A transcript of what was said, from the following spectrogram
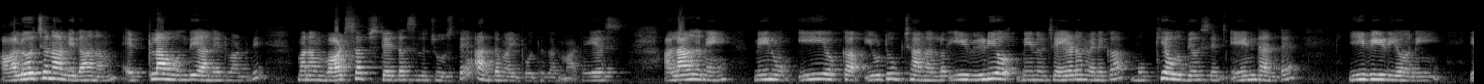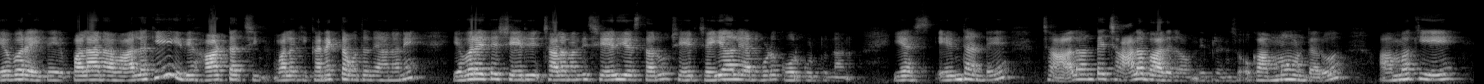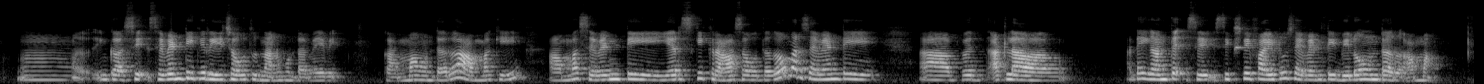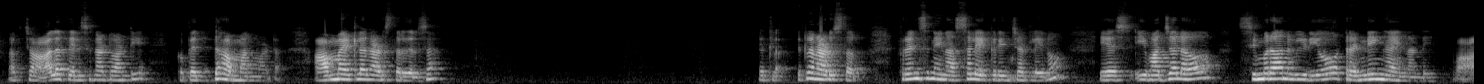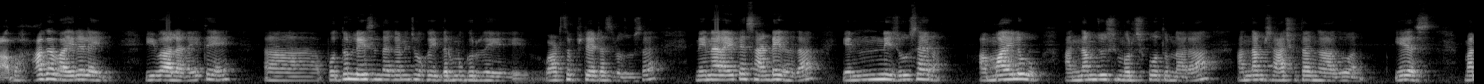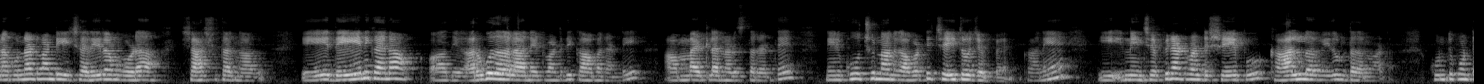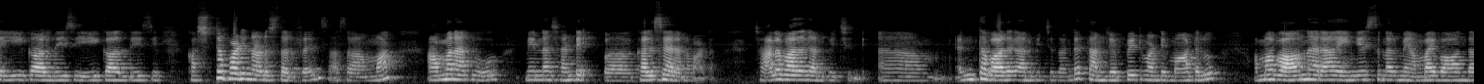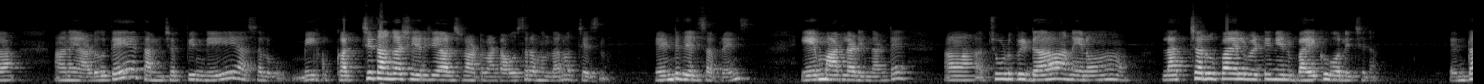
ఆలోచన విధానం ఎట్లా ఉంది అనేటువంటిది మనం వాట్సాప్ స్టేటస్లు చూస్తే అర్థమైపోతుంది అనమాట ఎస్ అలాగనే నేను ఈ యొక్క యూట్యూబ్ ఛానల్లో ఈ వీడియో నేను చేయడం వెనుక ముఖ్య ఉద్దేశం ఏంటంటే ఈ వీడియోని ఎవరైతే పలానా వాళ్ళకి ఇది హార్ట్ టచింగ్ వాళ్ళకి కనెక్ట్ అవుతుంది అనని ఎవరైతే షేర్ చాలామంది షేర్ చేస్తారు షేర్ చేయాలి అని కూడా కోరుకుంటున్నాను. ఎస్ ఏంటంటే చాలా అంటే చాలా బాధగా ఉంది ఫ్రెండ్స్. ఒక అమ్మ ఉంటారు. ఆ అమ్మకి ఇంకా సెవెంటీకి రీచ్ అవుతుంది అనుకుంటా మేబీ. ఒక అమ్మ ఉంటారు ఆ అమ్మకి ఆ అమ్మ సెవెంటీ ఇయర్స్కి క్రాస్ అవుతుందో మరి సెవెంటీ అట్లా అంటే ఇక అంతే sixty five to seventy below ఉంటారు అమ్మ. నాకు చాలా తెలిసినటువంటి ఒక పెద్ద అమ్మ అనమాట ఆ అమ్మ ఎట్లా నడుస్తారు తెలుసా? ఎట్లా ఇట్లా నడుస్తారు? ఫ్రెండ్స్ నేను అస్సలు ఎక్కిరించట్లేను. ఎస్ ఈ మధ్యలో సిమ్రాన్ వీడియో ట్రెండింగ్ అయిందండి. బాగా వైరల్ అయింది. ఇవాళనైతే పొద్దున్న లేచిన దగ్గర నుంచి ఒక ఇద్దరు ముగ్గురు వాట్సాప్ స్టేటస్లో చూసా. నిన్ననైతే సండే కదా ఎన్ని చూశాను. అమ్మాయిలు అందం చూసి మురిసిపోతున్నారా? అందం శాశ్వతం కాదు అని. ఎస్ మనకున్నటువంటి ఈ శరీరం కూడా శాశ్వతం కాదు. ఏ దేనికైనా అది అరుగుదల అనేటువంటిది కామన్ అండి. ఆ అమ్మ ఎట్లా నడుస్తారంటే నేను కూర్చున్నాను కాబట్టి చేయితో చెప్పాను. కానీ ఈ నేను చెప్పినటువంటి షేపు కాళ్ళ మీద ఉంటుంది అనమాట కుంటుకుంట ఈ కాలు తీసి ఈ కాలు తీసి కష్టపడి నడుస్తారు ఫ్రెండ్స్. అసలు అమ్మ అమ్మ నాకు నిన్న సండే కలిశారనమాట చాలా బాధగా అనిపించింది. ఎంత బాధగా అనిపించింది అంటే తను చెప్పేటువంటి మాటలు అమ్మ బాగున్నారా? ఏం చేస్తున్నారు? మీ అమ్మాయి బాగుందా? అని అడిగితే తను చెప్పింది అసలు మీకు ఖచ్చితంగా షేర్ చేయాల్సినటువంటి అవసరం ఉందని వచ్చేసింది. ఏంటి తెలుసా ఫ్రెండ్స్? ఏం మాట్లాడిందంటే చూడు బిడ్డ నేను లక్ష రూపాయలు పెట్టి నేను బైక్ కొనిచ్చిన. ఎంత?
